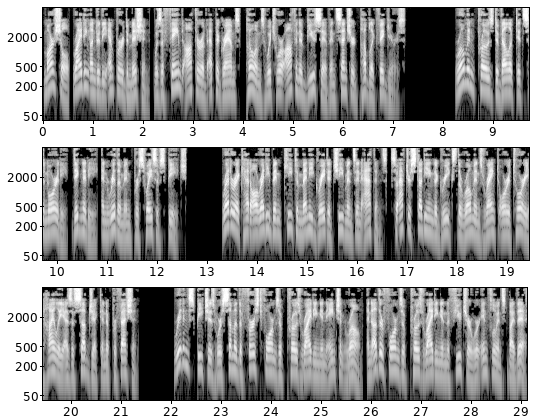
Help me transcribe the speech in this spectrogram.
Martial, writing under the Emperor Domitian, was a famed author of epigrams, poems which were often abusive and censured public figures. Roman prose developed its sonority, dignity, and rhythm in persuasive speech. Rhetoric had already been key to many great achievements in Athens, so after studying the Greeks the Romans ranked oratory highly as a subject and a profession. Written speeches were some of the first forms of prose writing in ancient Rome, and other forms of prose writing in the future were influenced by this.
